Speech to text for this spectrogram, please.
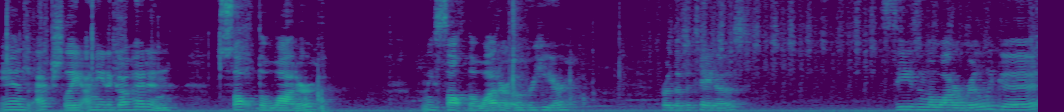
And actually, I need to go ahead and salt the water. Let me salt the water over here for the potatoes. Season the water really good.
